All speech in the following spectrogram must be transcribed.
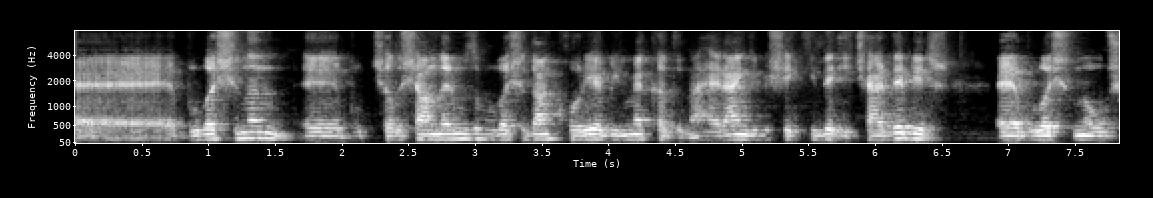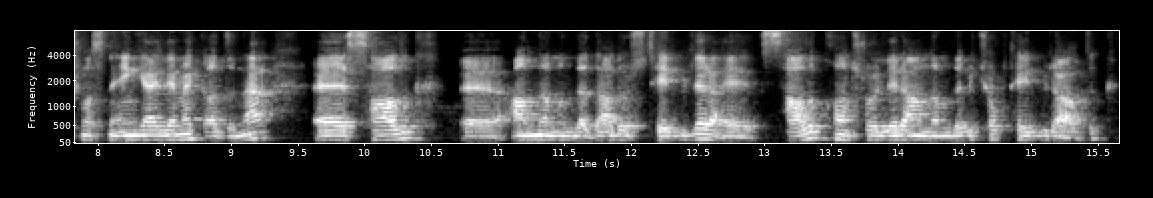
E, bulaşının e, bu çalışanlarımızı bulaşıdan koruyabilmek adına herhangi bir şekilde içeride bir e, bulaşının oluşmasını engellemek adına e, sağlık e, anlamında daha doğrusu tedbirler, e, sağlık kontrolleri anlamında birçok tedbir aldık.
